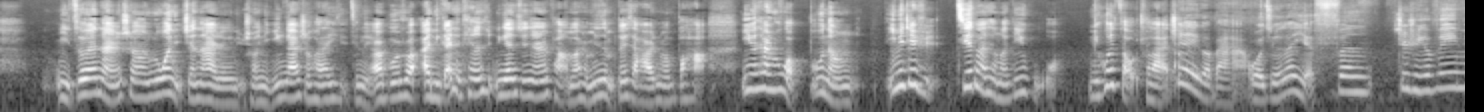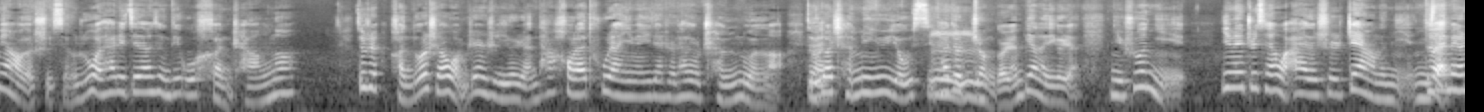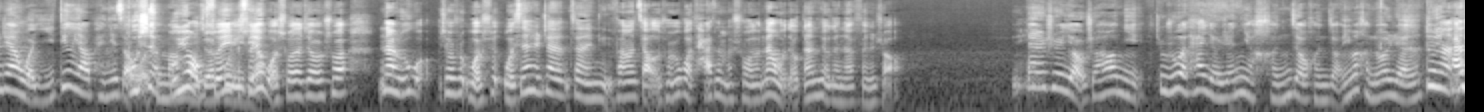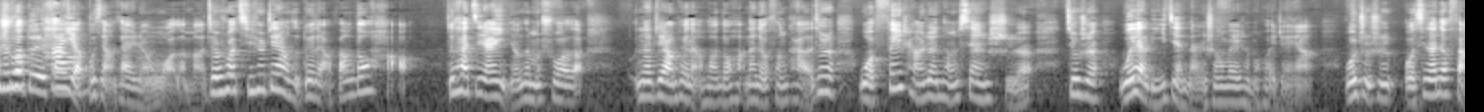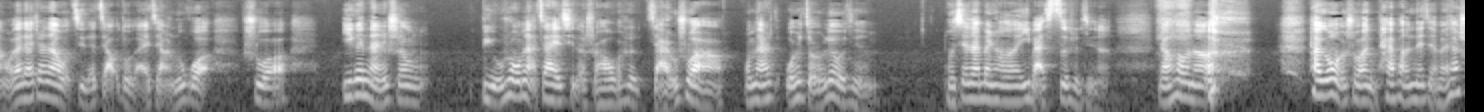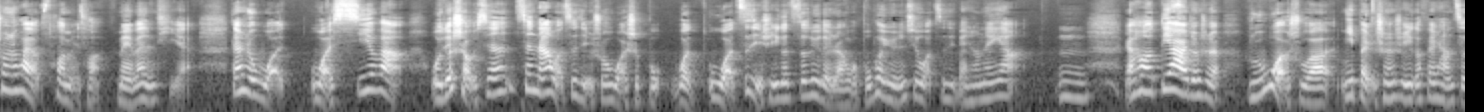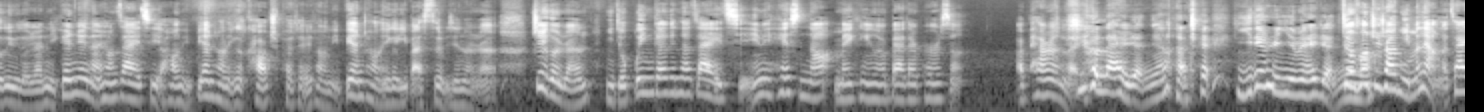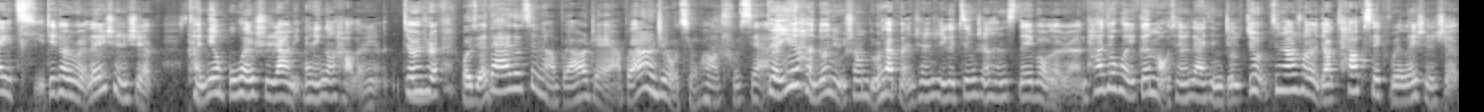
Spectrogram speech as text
你作为男生，如果你真的爱这个女生，你应该是和她一起经历，而不是说，哎，你赶紧天天去，你赶紧去健身房吧，什么？你怎么对小孩这么不好？因为他如果不能，因为这是阶段性的低谷，你会走出来的。这个吧，我觉得也分，这是一个微妙的事情。如果他这阶段性低谷很长呢，就是很多时候我们认识一个人，他后来突然因为一件事他就沉沦了，比如说沉迷于游戏，他就整个人变了一个人。你说你。因为之前我爱的是这样的你，你现在变成这样，我一定要陪你走过去吗？不用，所以所以我说的就是说，那如果就是我说，我现在是站在女方的角度说，如果他这么说了，那我就干脆跟他分手。但是有时候你就如果他已经忍你很久很久，因为很多人对呀，他说他也不想再忍我了嘛，就是说其实这样子对两方都好，就他既然已经这么说了。那这样对两方都好，那就分开了。就是我非常认同现实，就是我也理解男生为什么会这样。我只是我现在就反过来再站在我自己的角度来讲，如果说一个男生，比如说我们俩在一起的时候，我是假如说啊，我们俩我是九十六斤，我现在变成了一百四十斤，然后呢，他跟我说你太胖，你得减肥。他说这话有错没错？没问题，但是我。我希望，我觉得首先先拿我自己说，我是不，我我自己是一个自律的人，我不会允许我自己变成那样。嗯，然后第二就是，如果说你本身是一个非常自律的人，你跟这男生在一起以后，你变成了一个 couch potato，你变成了一个一百四十斤的人，这个人你就不应该跟他在一起，因为 he's not making a better person。Apparently，就赖人家了，这一定是因为人家。就是说，至少你们两个在一起，这段 relationship 肯定不会是让你变成更好的人。就是我觉得大家就尽量不要这样，不要让这种情况出现。对，因为很多女生，比如她本身是一个精神很 stable 的人，她就会跟某些人在一起，你就就经常说的叫 toxic relationship，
